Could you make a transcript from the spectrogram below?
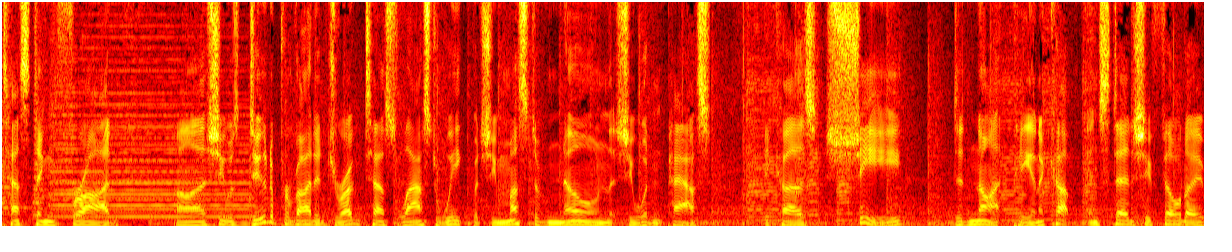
testing fraud. Uh, she was due to provide a drug test last week, but she must have known that she wouldn't pass because she did not pee in a cup. Instead, she filled a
